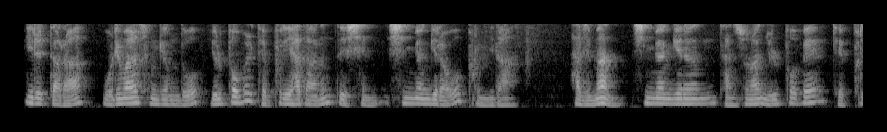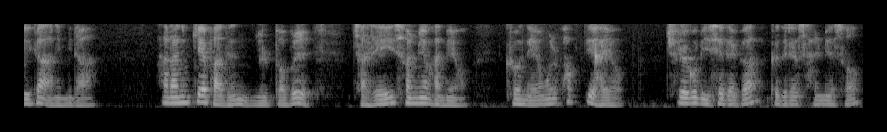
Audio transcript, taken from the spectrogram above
이를 따라 우리말 성경도 율법을 되풀이하다는 뜻인 신명기라고 부릅니다. 하지만 신명기는 단순한 율법의 되풀이가 아닙니다. 하나님께 받은 율법을 자세히 설명하며 그 내용을 확대하여 출애굽 2세대가 그들의 삶에서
